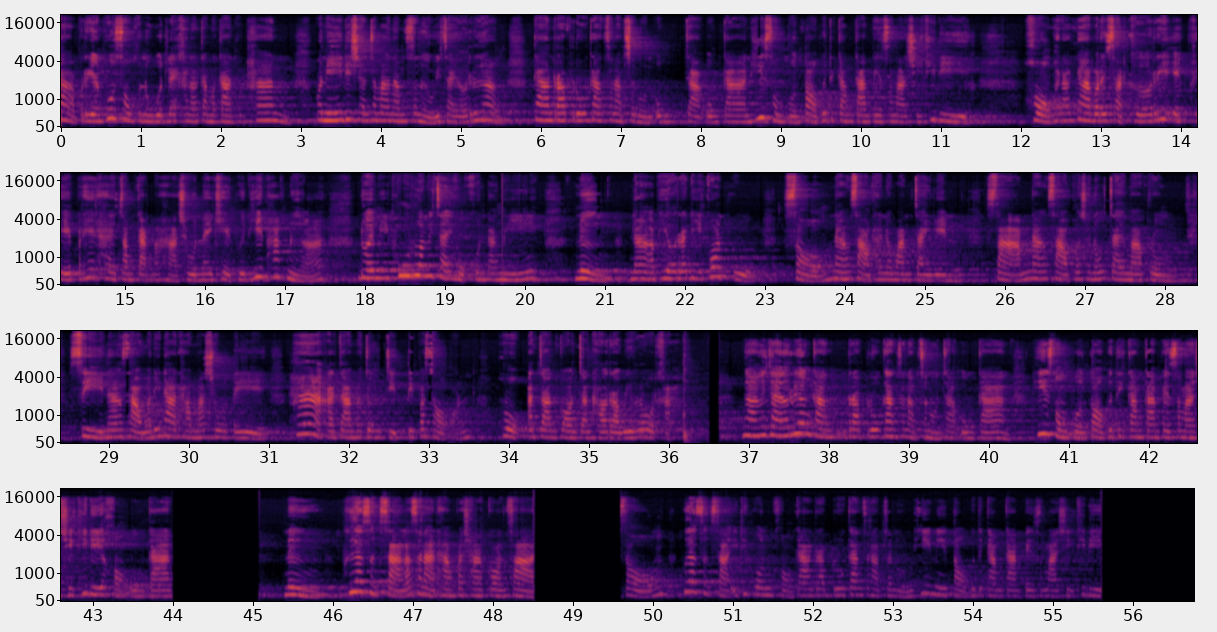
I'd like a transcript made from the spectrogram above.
กราบเรียนผู้ทรงคุณวุฒิและคณะกรรมการทุกท่าน วันนี้ดิฉันจะมานำเสนอวิจัยเรื่อง การรับรู้การสนับสนุนองค์จากองค์การที่ส่งผลต่อพฤติกรรมการเป็นสมาชิกที่ดี ของพนักงานบริษัทเคอรี่เอ็กเพรสประเทศไทยจำกัดมหาชนในเขตพื้นที่ภาคเหนือ โดยมีผู้ร่วมวิจัย 6 คนดังนี้ 1. นางอภิรดีก้อนผูก 2. นางสาวธัญวันใจเย็น 3. นางสาวพชนกใจมาพรม 4. นางสาววนิดาธรรมโชติ 5. อาจารย์ประจงจิตติปสอน 6. อาจารย์กรจันทาราวิโรธค่ะงานวิจัยเรื่องการรับรู้การสนับสนุนจากองค์การ ที่ส่งผลต่อพฤติกรรมการเป็นสมาชิกที่ดีขององค์การ 1. เพื่อศึกษาลักษณะทางประชากรศาสตร์ 2. เพื่อศึกษาอิทธิพลของการรับรู้การสนับสนุนที่มีต่อพฤติกรรมการเป็นสมาชิกที่ดี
